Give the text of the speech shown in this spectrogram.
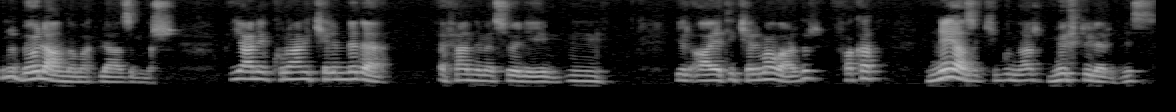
Bunu böyle anlamak lazımdır. Yani Kur'an-ı Kerim'de de efendime söyleyeyim hmm, bir ayeti kerime vardır. Fakat ne yazık ki bunlar müftülerimiz,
